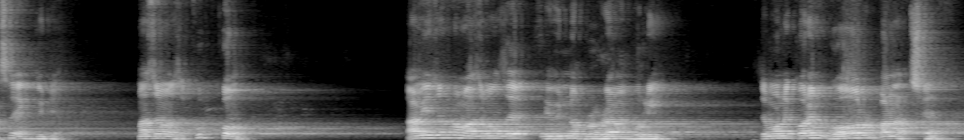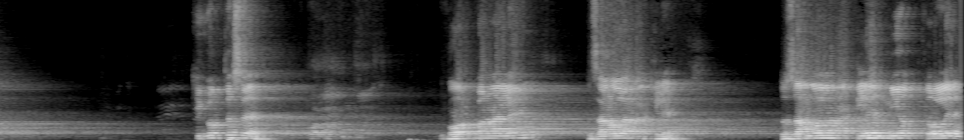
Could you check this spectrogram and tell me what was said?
আছে এক দুইটা মাঝে মাঝে খুব কম। আমি এই জন্য মাঝে মাঝে বিভিন্ন প্রোগ্রামে বলি যে মনে করেন ঘর বানাচ্ছেন। কি করতেছেন? ঘর বানালেন, জানলা রাখলেন। তো জানলা রাখলেন নিয়ত করলেন,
